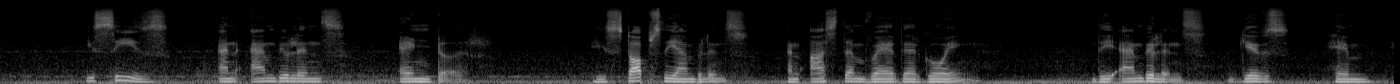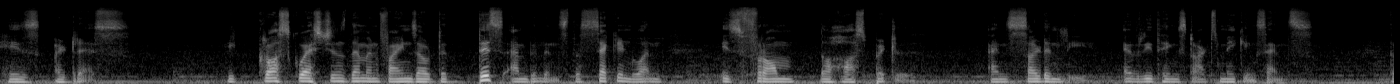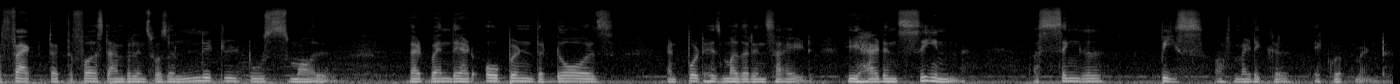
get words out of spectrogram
he sees an ambulance enter. He stops the ambulance and asks them where they're going. The ambulance gives him his address. He cross questions them and finds out that this ambulance, the second one, is from the hospital. And suddenly, everything starts making sense. The fact that the first ambulance was a little too small, that when they had opened the doors and put his mother inside, he hadn't seen a single piece of medical equipment.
